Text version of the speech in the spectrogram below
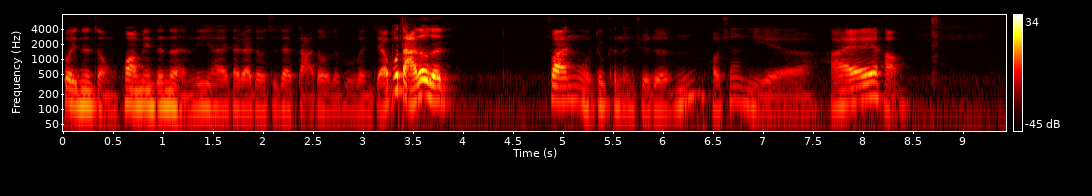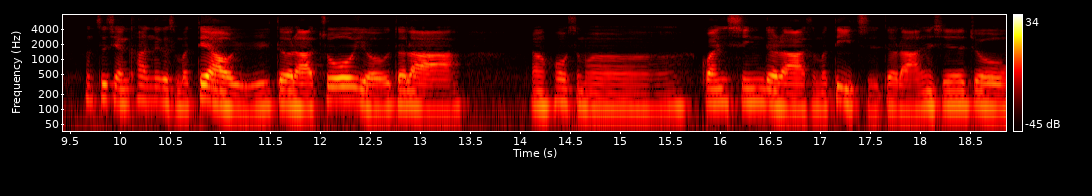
会那种画面真的很厉害，大概都是在打斗的部分。只要不打斗的番，我就可能觉得，嗯，好像也还好。那之前看那个什么钓鱼的啦、桌游的啦，然后什么关心的啦、什么地址的啦，那些就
